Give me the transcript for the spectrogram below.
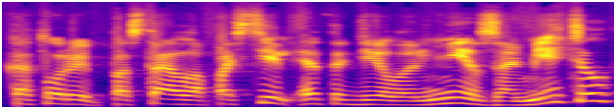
который поставил апостиль, это дело не заметил,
